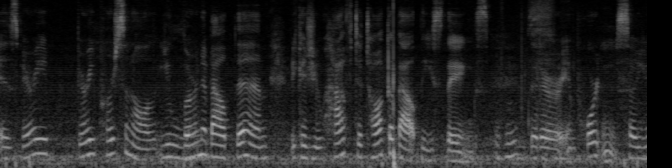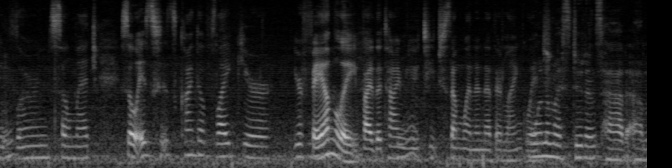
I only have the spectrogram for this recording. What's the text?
is very very personal. You learn about them because you have to talk about these things Mhm. that are important. So you Mhm. learn so much. So it's it's kind of like your your family by the time you Mhm. teach someone another language. One of my students had, um,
